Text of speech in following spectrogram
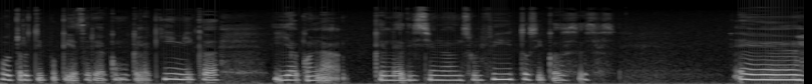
otro tipo que ya sería como que la química y ya con la que le adicionan sulfitos y cosas esas. Eh,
